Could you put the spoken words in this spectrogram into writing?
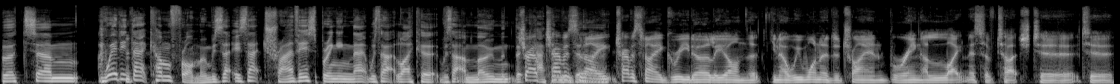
But um, where did that come from? And was that is that Travis bringing that? Was that like a was that a moment that Tra- happened? Travis and uh, I, Travis and I agreed early on that you know we wanted to try and bring a lightness of touch to to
